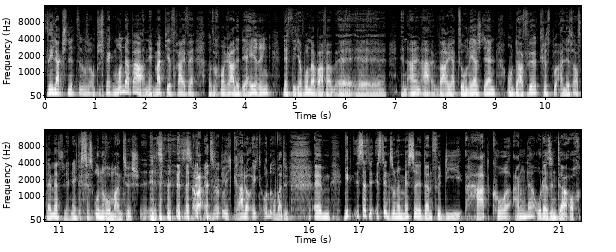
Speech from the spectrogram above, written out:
Seelachsschnitzel und die schmecken wunderbar. Ne? Matthias Reife, also guck mal gerade, der Hering lässt sich ja wunderbar äh, äh, in allen Variationen herstellen und dafür kriegst du alles auf der Messe. Ne? Das ist unromantisch. das ist aber jetzt wirklich gerade echt unromantisch. Ähm, gibt, ist, das, ist denn so eine Messe dann für die Hardcore-Angler oder sind da auch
